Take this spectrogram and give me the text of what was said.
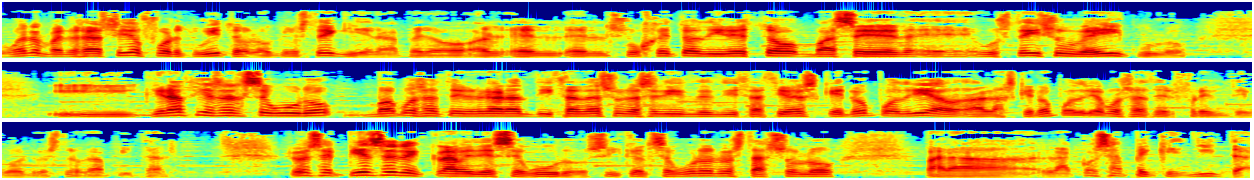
Bueno, pero ha sido fortuito, lo que usted quiera, pero el, sujeto directo va a ser eh, usted y su vehículo. Y gracias al seguro vamos a tener garantizadas una serie de indemnizaciones que no podría, a las que no podríamos hacer frente con nuestro capital. No se piensen en clave de seguros y que el seguro no está solo para la cosa pequeñita,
